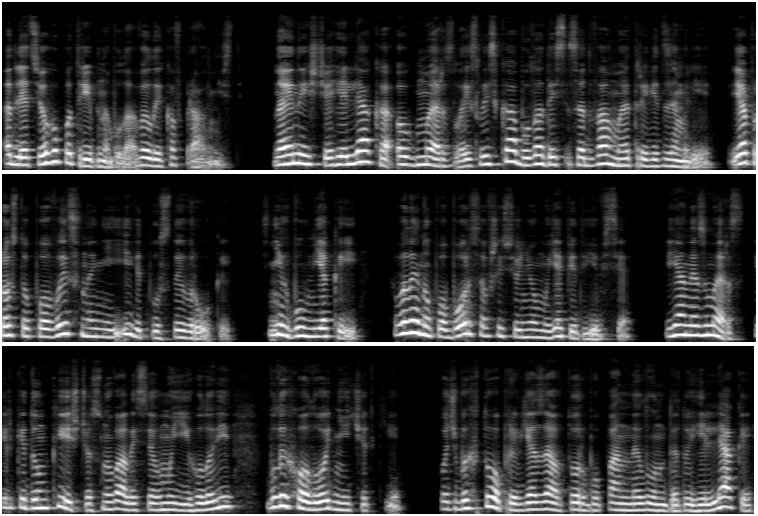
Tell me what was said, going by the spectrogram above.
а для цього потрібна була велика вправність. Найнижча гілляка обмерзла і слизька була десь за два метри від землі. Я просто повис на ній і відпустив руки. Сніг був м'який. Хвилину поборсавшись у ньому, я підвівся. Я не змерз, тільки думки, що снувалися в моїй голові, були холодні й чіткі. Хоч би хто прив'язав торбу панни Лунде до гілляки,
